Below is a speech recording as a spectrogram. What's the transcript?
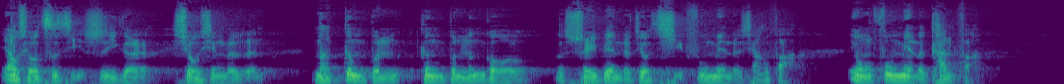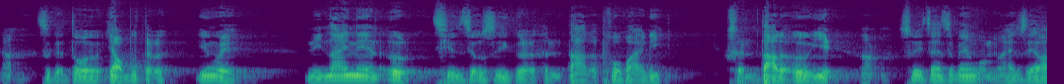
要求自己是一个修行的人，那更不能更不能够随便的就起负面的想法，用负面的看法，啊，这个都要不得，因为你那一念恶，其实就是一个很大的破坏力，很大的恶业啊，所以在这边我们还是要，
